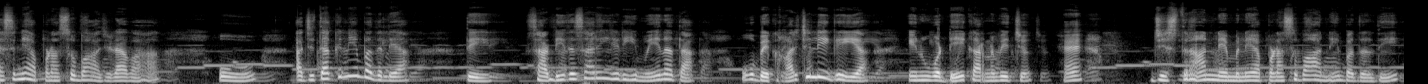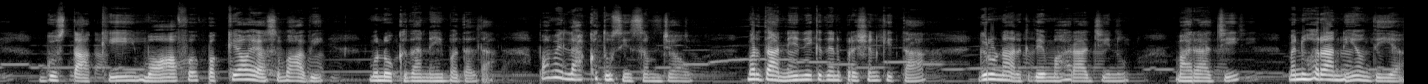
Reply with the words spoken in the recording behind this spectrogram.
ਇਸ ਨੇ ਆਪਣਾ ਸੁਭਾਅ ਜਿਹੜਾ ਵਾ, ਉਹ ਅਜੇ ਤੱਕ ਨਹੀਂ ਬਦਲਿਆ ਤੇ ਸਾਡੀ ਤਾਂ ਸਾਰੀ ਜਿਹੜੀ ਮਿਹਨਤ ਆ, ਉਹ ਬੇਕਾਰ ਚਲੀ ਗਈ ਆ। ਇਹਨੂੰ ਵੱਡੇ ਕਰਨ ਵਿੱਚ, ਹੈ, ਜਿਸ ਤਰ੍ਹਾਂ ਨਿੰਮ ਨੇ ਆਪਣਾ ਸੁਭਾਅ ਨਹੀਂ ਬਦਲਦੀ, ਗੁਸਤਾਖੀ ਮਾਫ ਪੱਕਿਆ ਹੋਇਆ ਸੁਭਾਅ ਵੀ ਮਨੁੱਖ ਦਾ ਨਹੀਂ ਬਦਲਦਾ। ਭਾਵੇਂ ਲੱਖ ਤੁਸੀਂ ਸਮਝਾਓ। ਮਰਦਾਨੇ ਨੇ ਇੱਕ ਦਿਨ ਪ੍ਰਸ਼ਨ ਕੀਤਾ ਗੁਰੂ ਨਾਨਕ ਦੇਵ ਮਹਾਰਾਜ ਜੀ ਨੂੰ, ਮਹਾਰਾਜ ਜੀ ਮੈਨੂੰ ਹੈਰਾਨੀ ਆਉਂਦੀ ਆ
